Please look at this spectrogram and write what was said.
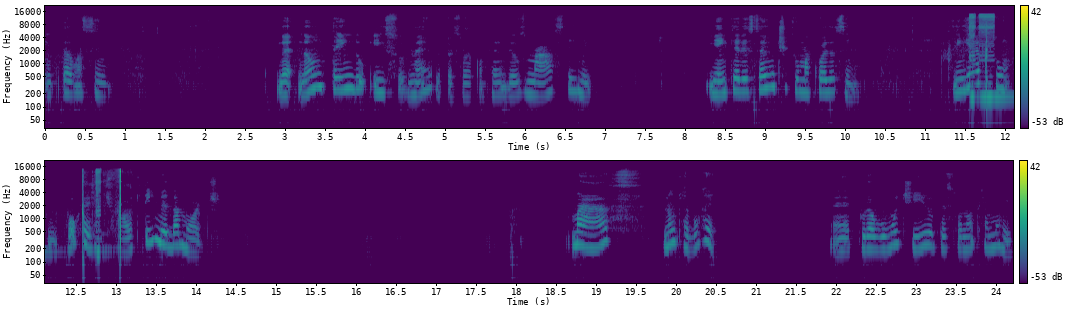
Então, assim, né, não entendo isso, né? A pessoa confia em Deus, mas tem medo. E é interessante que uma coisa assim, ninguém assume, pouca gente fala que tem medo da morte. Mas não quer morrer. É, por algum motivo a pessoa não quer morrer.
